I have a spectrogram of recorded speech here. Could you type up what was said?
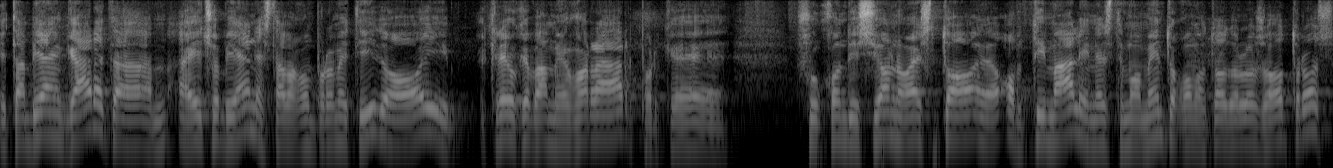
y también Gareth ha, hecho bien, estaba comprometido hoy, creo que va a mejorar porque su condición no es eh, optimal en este momento como todos los otros,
